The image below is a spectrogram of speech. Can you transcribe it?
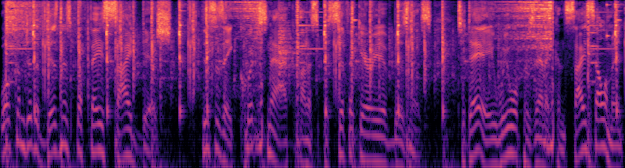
Welcome to the Business Buffet Side Dish. This is a quick snack on a specific area of business. Today, we will present a concise element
